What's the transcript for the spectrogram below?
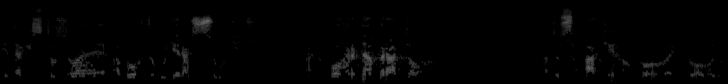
je takisto zlé a Boh to bude raz súdiť. Ak pohrdám bratom, a to z akéhokoľvek dôvodu.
